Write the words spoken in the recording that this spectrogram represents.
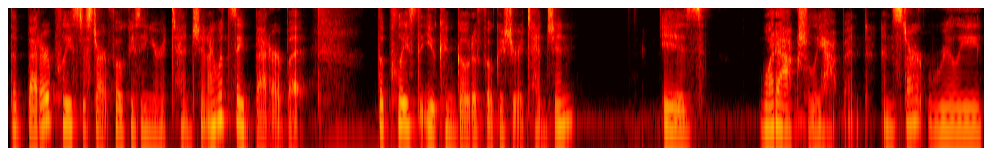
the better place to start focusing your attention, I would say better, but the place that you can go to focus your attention is what actually happened and start really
